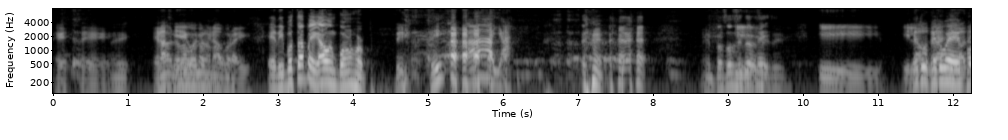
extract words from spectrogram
Este, Sí. era No, ciego, no caminaba por ahí. Edipo está pegado en Pornhub. Sí. ¿Sí? Ah, ya. Entonces, sí, Y- te- sí, sí. Y, y ¿Qué la tú- otra, qué tú y ves, la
